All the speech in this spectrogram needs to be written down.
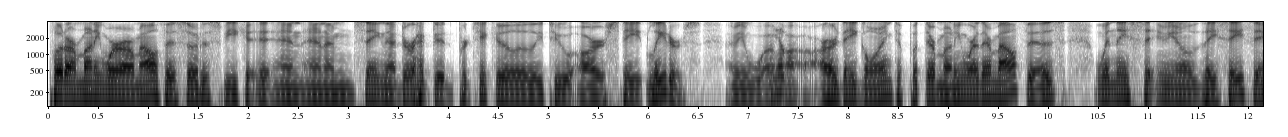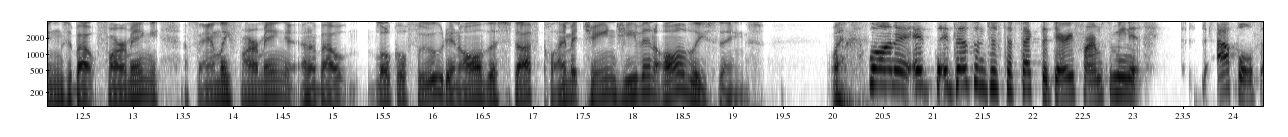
put our money where our mouth is, so to speak. And and I'm saying that directed particularly to our state leaders. I mean, yep. are they going to put their money where their mouth is when they say you know they say things about farming, family farming, and about local food and all this stuff, climate change, even all of these things. well, and it it doesn't just affect the dairy farms. I mean, it, apples.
